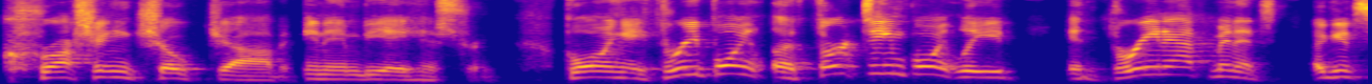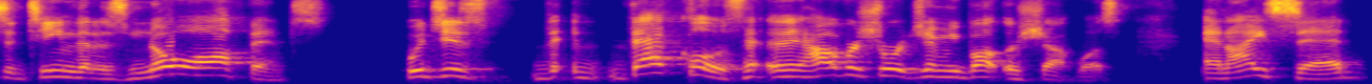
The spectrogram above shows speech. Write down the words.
crushing choke job in NBA history, blowing a three point, a 13 point lead in three and a half minutes against a team that has no offense, which is th- that close, however short Jimmy Butler's shot was. And I said,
